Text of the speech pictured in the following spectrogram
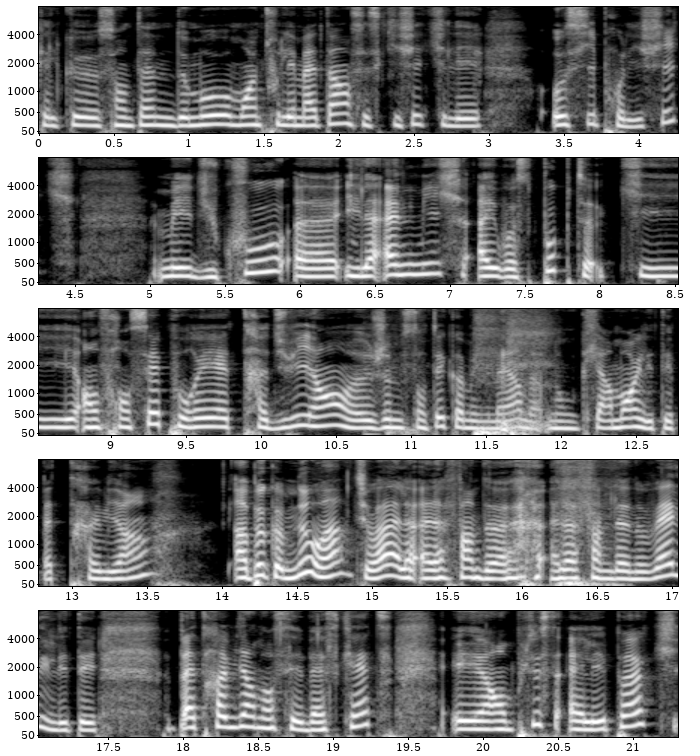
quelques centaines de mots au moins tous les matins. C'est ce qui fait qu'il est aussi prolifique. Mais du coup, euh, il a admis I was pooped, qui en français pourrait être traduit en euh, je me sentais comme une merde. Donc clairement, il était pas très bien. Un peu comme nous, hein, tu vois, à la, fin de, à la fin de la nouvelle, il était pas très bien dans ses baskets. Et en plus, à l'époque,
